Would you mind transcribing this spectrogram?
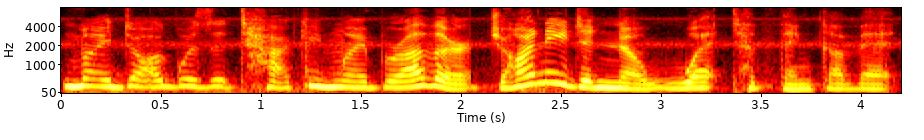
My dog was attacking my brother. Johnny didn't know what to think of it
